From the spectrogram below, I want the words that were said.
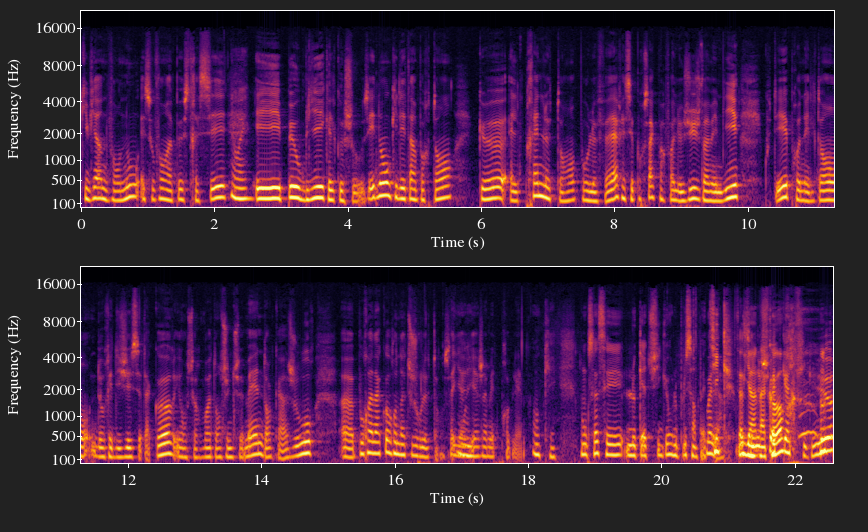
qui vient devant nous est souvent un peu stressée et peut oublier quelque chose. Et donc, il est important qu'elles prennent le temps pour le faire. Et c'est pour ça que parfois le juge va même dire, écoutez, prenez le temps de rédiger cet accord et on se revoit dans une semaine, dans 15 jours. Euh, pour un accord, on a toujours le temps. Ça, il n'y a, jamais de problème. Ok. Donc ça, c'est le cas de figure le plus sympathique. il y a un accord. Cas de figure.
